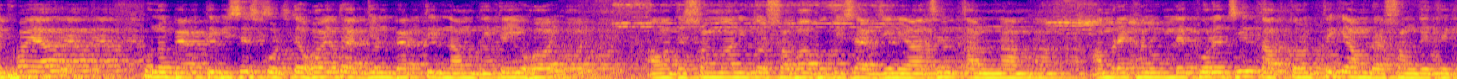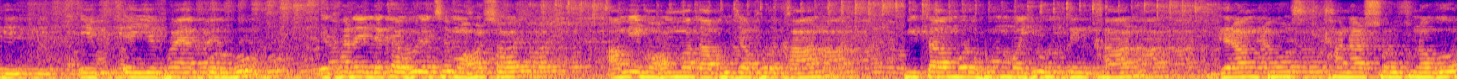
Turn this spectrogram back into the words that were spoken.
এফআইআর কোনো ব্যক্তি বিশেষ করতে হয় তো একজন ব্যক্তির নাম দিতেই হয়। আমাদের সম্মানিত সভাপতি সাহেব যিনি আছেন, তার নাম আমরা এখানে উল্লেখ করেছি। তার তরফ থেকে আমরা সঙ্গে থেকে এই এফআইআর করব। এখানে লেখা হয়েছে, মহাশয়, আমি মোহাম্মদ আবু জাফর খান, পিতা মরহুম মহিউদ্দিন খান গ্রাম পোস্ট স্বরূপনগর,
